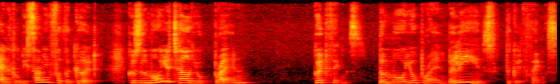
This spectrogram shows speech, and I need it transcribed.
And it'll be something for the good. Because the more you tell your brain good things, the more your brain believes the good things.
